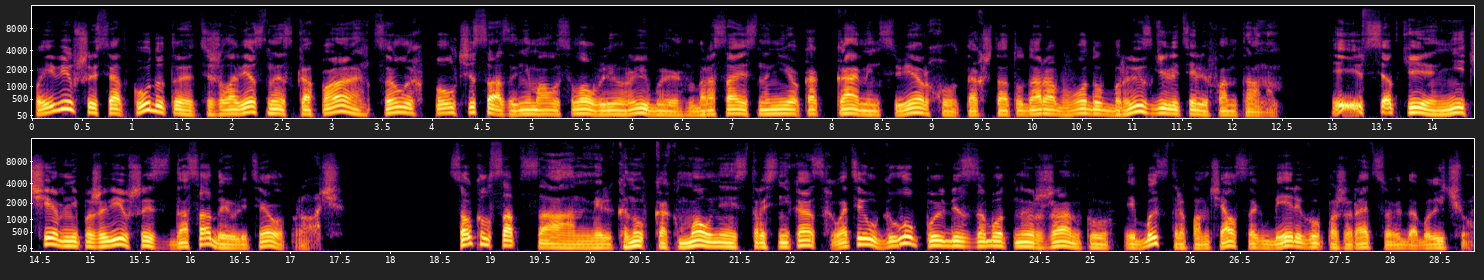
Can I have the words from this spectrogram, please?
Появившись откуда-то, тяжеловесная скопа целых полчаса занималась ловлей рыбы, бросаясь на нее как камень сверху, так что от удара об воду брызги летели фонтаном. И все-таки, ничем не поживившись, с досадой улетела прочь. Сокол Сапсан, мелькнув как молния из тростника, схватил глупую беззаботную ржанку и быстро помчался к берегу пожирать свою добычу.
